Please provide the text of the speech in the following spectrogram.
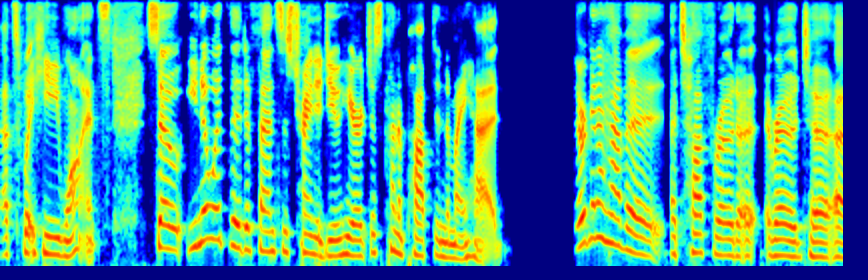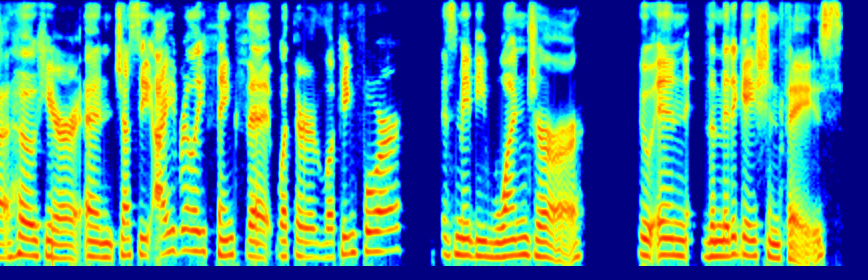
that's what he wants. So, you know what the defense is trying to do here? It just kind of popped into my head. They're going to have a, a tough road a road to uh, hoe here. And Jesse, I really think that what they're looking for is maybe one juror who, in the mitigation phase,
